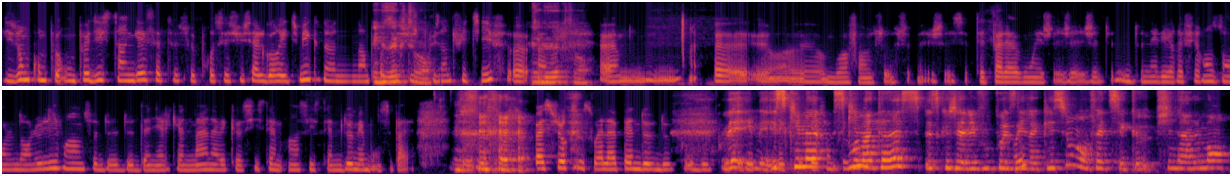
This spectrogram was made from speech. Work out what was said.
disons qu'on peut, on peut distinguer cette, ce processus algorithmique d'un processus plus intuitif. Euh, Exactement. Euh, euh, bon, enfin, c'est peut-être pas là. Bon, J'ai donné les références dans, dans le livre hein, de, de, Daniel Kahneman avec système 1, système 2, mais bon, c'est pas, pas sûr que ce soit la peine de, de, de Mais, mais ce qui m'intéresse, parce que j'allais vous poser la question, en fait, c'est que finalement,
